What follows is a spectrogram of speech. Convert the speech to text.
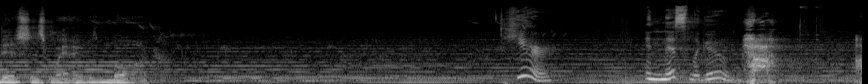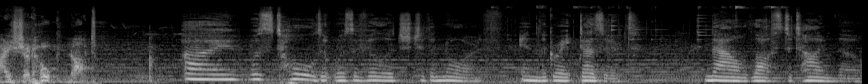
this is where he was born. Here, in this lagoon. Ha! I should hope not. I was told it was a village to the north, in the Great Desert. Now lost to time, though.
